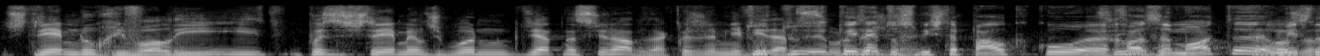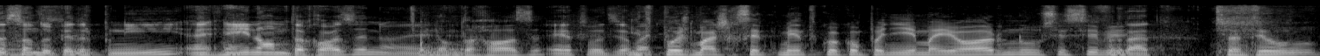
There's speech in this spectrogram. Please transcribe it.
Estreiei-me no Rivoli e depois estreiei-me em Lisboa no Teatro Nacional. Há coisas na minha vida absurdas. Pois é, tu é? subiste a palco com a sim, Rosa Mota, a uma encenação do Pedro Penin, uhum. em nome da Rosa, não é? Em nome da Rosa. É, a e bem. depois, mais recentemente, com a Companhia Maior no CCB. Verdade. Portanto, eu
